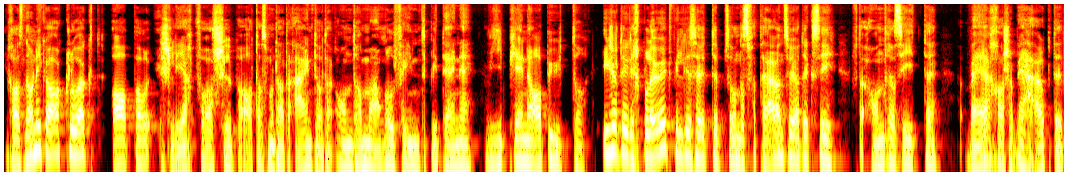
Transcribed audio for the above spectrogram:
Ich habe es noch nicht angeschaut, aber es ist leicht vorstellbar, dass man da den einen oder anderen Mangel findet bei diesen VPN-Anbietern. Ist natürlich blöd, weil die sollten besonders vertrauenswürdig sein. Auf der anderen Seite, wer kann schon behaupten,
